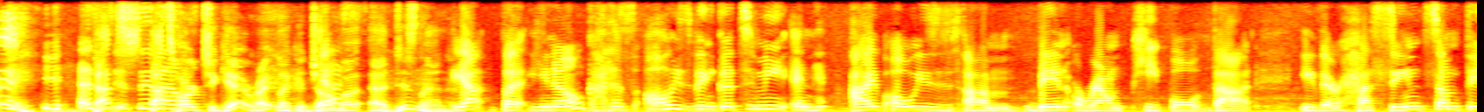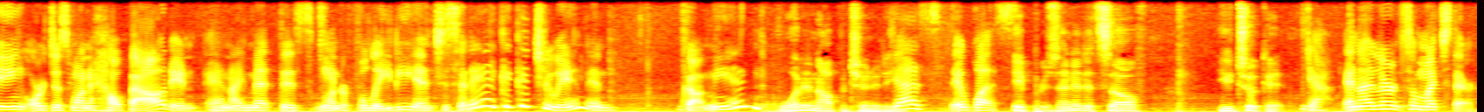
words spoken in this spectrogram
way. Yes, that's Disneyland that's hard to get, right? Like a job Yes. at Disneyland. Yeah, but you know, God has always been good to me, and I've always um, been around people that either has seen something or just want to help out. And, and I met this wonderful lady, and she said, "Hey, I could get you in," and got me in. What an opportunity. Yes, it was. It presented itself. You took it. yeah, and I learned so much there.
